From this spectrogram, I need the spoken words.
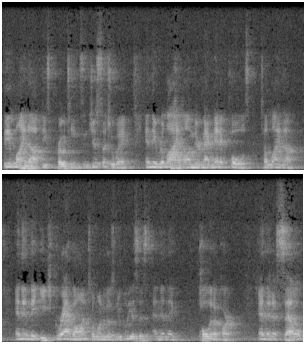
They line up these proteins in just such a way, and they rely on their magnetic poles to line up. And then they each grab on to one of those nucleuses, and then they pull it apart. And then a cell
